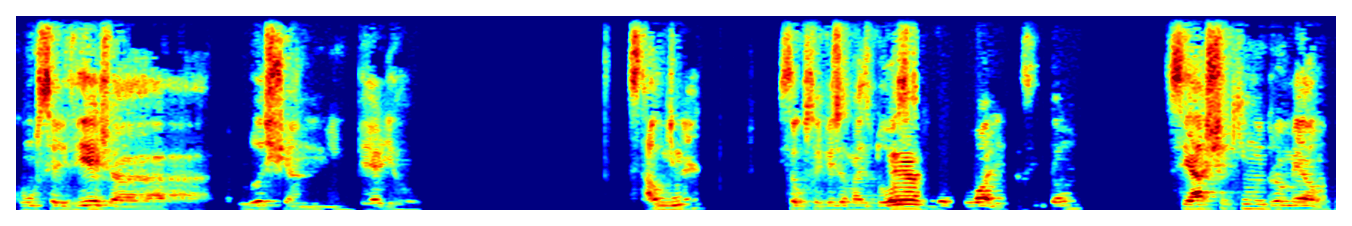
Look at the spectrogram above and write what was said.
com cerveja Russian Imperial Stout, uhum. né? São cervejas mais doces, é. mais alcoólicas. Então, você acha que um hidromel...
